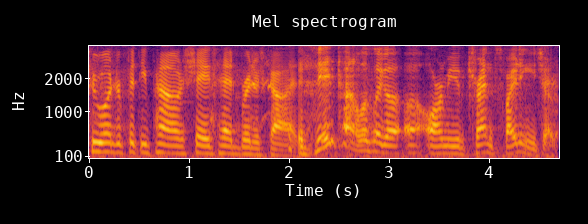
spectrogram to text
250 pound shaved head British guys. It did kind of look like a, a army of Trents fighting each other.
